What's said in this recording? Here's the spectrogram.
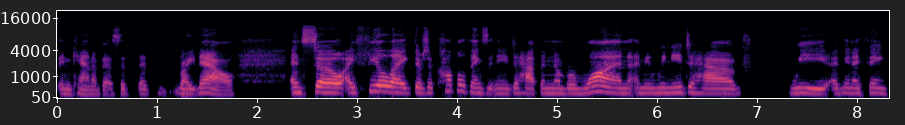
in cannabis at, at, right now. And so I feel like there's a couple things that need to happen. Number one, I mean, we need to have, we, I mean, I think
